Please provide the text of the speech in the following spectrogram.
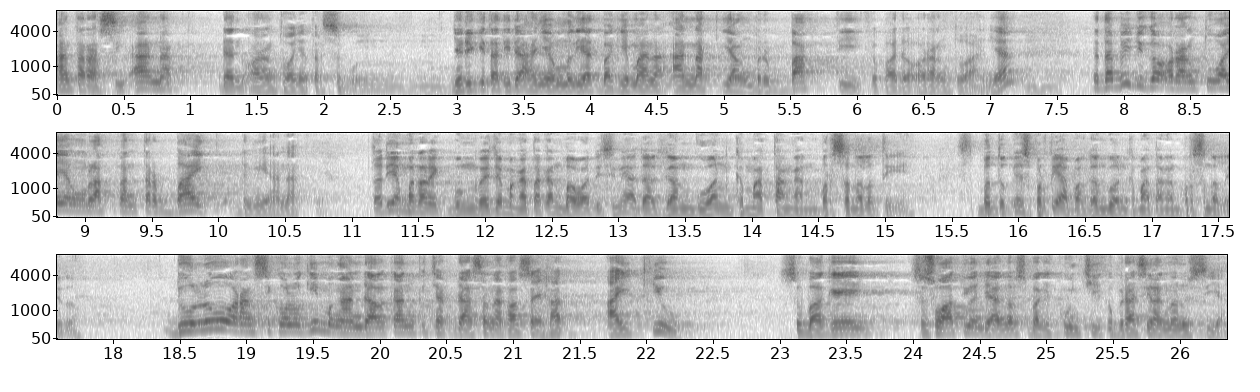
antara si anak dan orang tuanya tersebut. Jadi kita tidak hanya melihat bagaimana anak yang berbakti kepada orang tuanya, tetapi juga orang tua yang melakukan terbaik demi anaknya. Tadi yang menarik, Bung Reja mengatakan bahwa di sini ada gangguan kematangan personality. Bentuknya seperti apa gangguan kematangan personal itu? Dulu orang psikologi mengandalkan kecerdasan akal sehat, IQ, sebagai sesuatu yang dianggap sebagai kunci keberhasilan manusia.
